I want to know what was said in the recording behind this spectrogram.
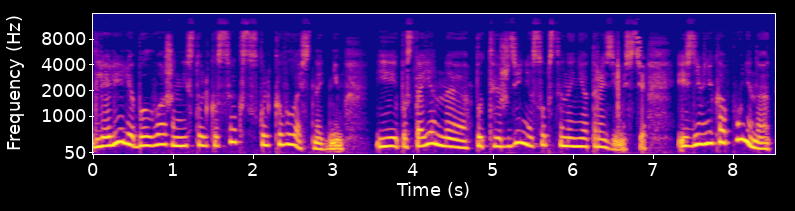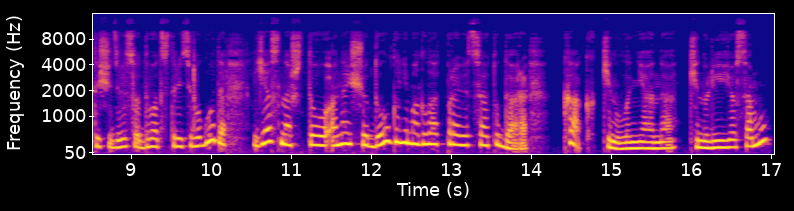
для Лили был важен не столько секс, сколько власть над ним и постоянное подтверждение собственной неотразимости. Из дневника Пунина 1923 года ясно, что она еще долго не могла отправиться от удара. Как кинула не она, кинули ее саму?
